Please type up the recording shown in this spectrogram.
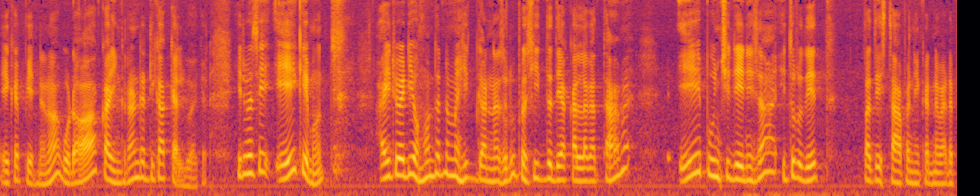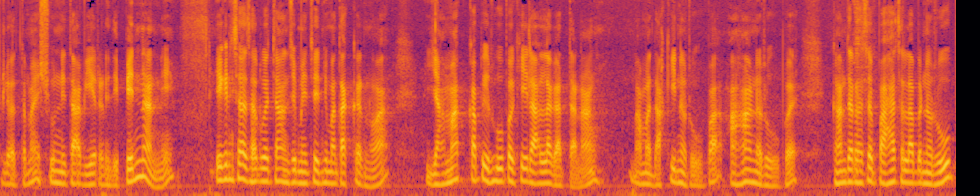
ඒක පෙන්නනවා ගොඩාක් අයින් කරන්න ටිකක් ඇල්ලුවා කියලා. ඊට පස්සේ ඒකෙමුත් අයිට වැඩිය හොඳටම හිට ගන්නසලු ප්‍රසිද්ධ දෙයක් අල්ලගත්තාම ඒ පුංචි දේ නිසා ඊතුරු දෙත් ප්‍රතිස්ථාපනය කරන වැඩ පිළිවෙල තමයි ශුන්්‍යතා විහරණදී පෙන්වන්නේ. ඒක නිසා සරුවචාන්සේ මෙතෙන්දි මතක් කරනවා යමක් අපි රූප කියලා අල්ලගත්තා නම් මම දකින්න රූප, අහන රූප, ගන්ධ රස පහස ලබන රූප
